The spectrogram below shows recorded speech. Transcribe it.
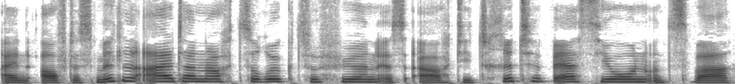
ein, auf das Mittelalter noch zurückzuführen, ist auch die dritte Version, und zwar,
